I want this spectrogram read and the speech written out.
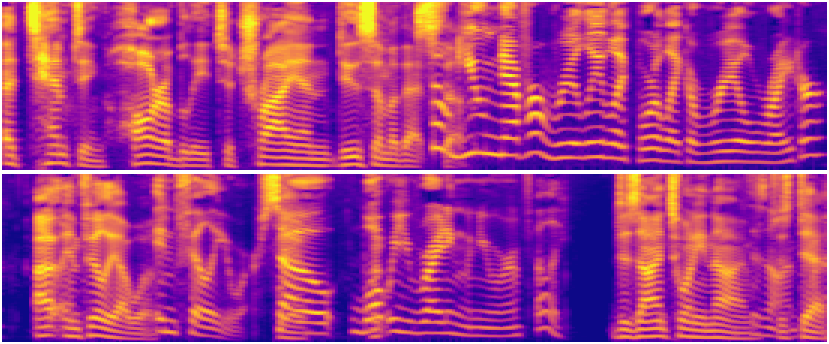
attempting horribly to try and do some of that So stuff. you never really like were like a real writer? I, in Philly, I was. In Philly you were. So what were you writing when you were in Philly? Design 29, Design just Des.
